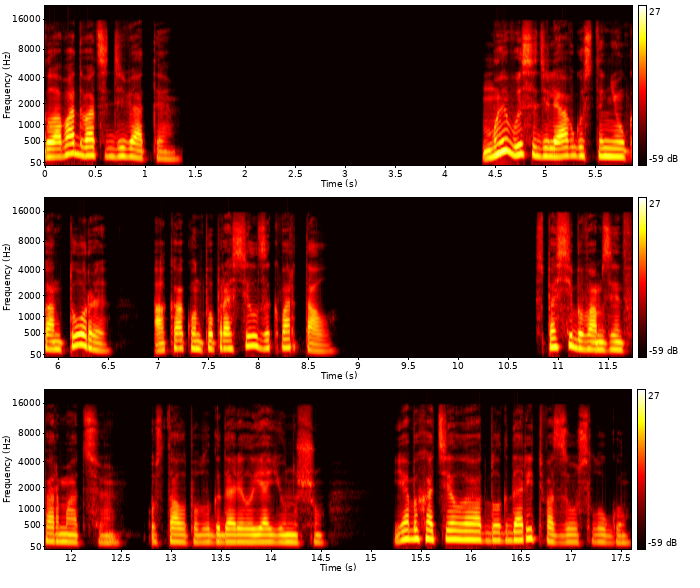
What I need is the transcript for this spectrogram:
Глава 29. Мы высадили Августа не у конторы, а, как он попросил, за квартал. «Спасибо вам за информацию», — устало поблагодарила я юношу. «Я бы хотела отблагодарить вас за услугу».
